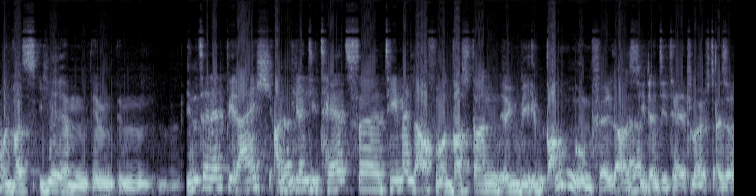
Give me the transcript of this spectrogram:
Und was hier im, im, im Internetbereich an Identitätsthemen laufen und was dann irgendwie im Bankenumfeld als Identität läuft. Also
